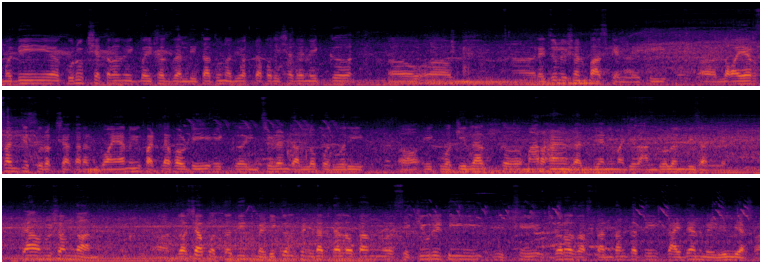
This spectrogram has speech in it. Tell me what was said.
मदीं कुरुक्षेत्रान एक बैठक जाल्ली तातूंत अधिवक्ता परिशदेन एक रेजोल्युशन पास केल्लें की लॉयर्सांची सुरक्षा. कारण गोंयानूय फाटल्या फावटी एक इन्सिडंट जाल्लो परवरी एक वकिलाक मारहाण जाल्ली आनी मागीर आंदोलन बी जाल्लें त्या अनुशंगान जशा पद्दतीन मेडिकल फिल्डांतल्या लोकांक सेक्युरिटीची गरज आसता आनी तांकां ती कायद्यान मेळिल्ली आसा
